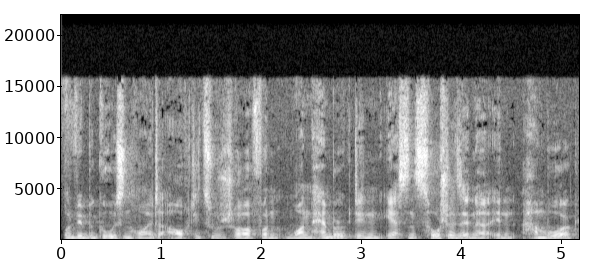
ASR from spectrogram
Und wir begrüßen heute auch die Zuschauer von One Hamburg, den ersten Social-Sender in Hamburg.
